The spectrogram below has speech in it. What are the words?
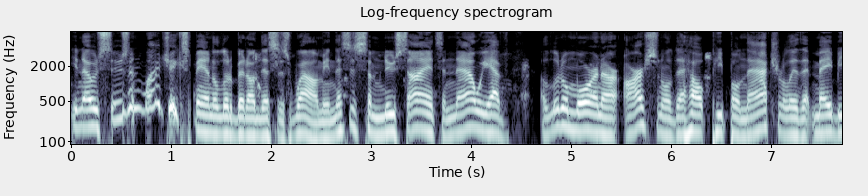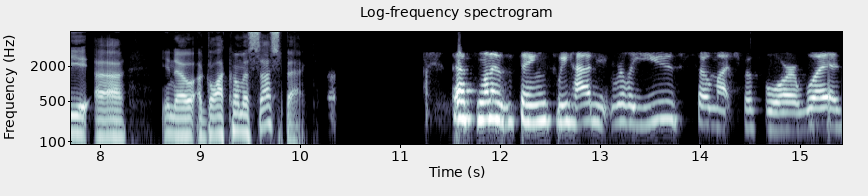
you know, Susan, why don't you expand a little bit on this as well? I mean, this is some new science, and now we have a little more in our arsenal to help people naturally that may be, uh, you know, a glaucoma suspect. That's one of the things we hadn't really used so much before was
